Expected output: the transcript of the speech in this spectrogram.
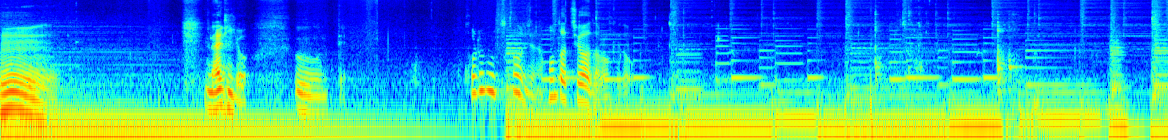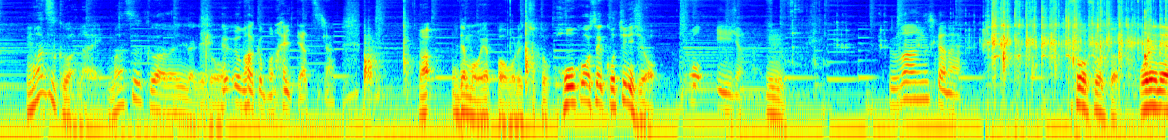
うん。何ようーんって。これも使うんじゃない？本当は違うだろうけどまずくはない。まずくはないんだけど。うまくもないってやつじゃん。あでもやっぱ俺ちょっと方向性こっちにしよおいいじゃなううん。い不満しかない。そうそうそう。俺ね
